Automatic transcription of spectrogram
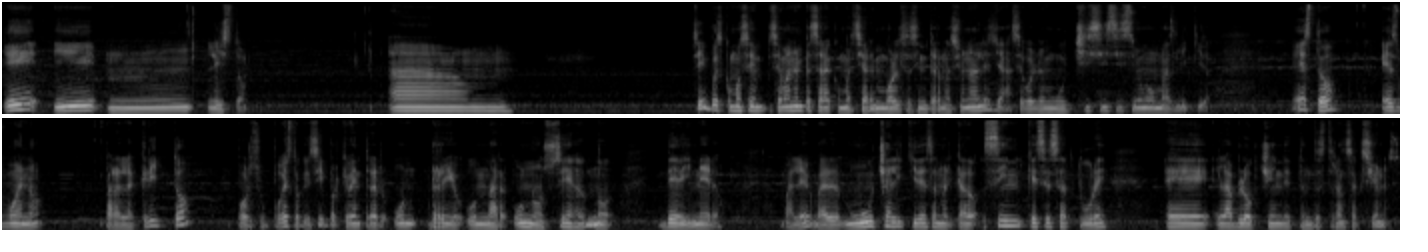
Y, mm, listo. Sí, pues como se, van a empezar a comerciar en bolsas internacionales, ya se vuelve muchísimo más líquido. Esto es bueno para la cripto, por supuesto que sí, porque va a entrar un río, un mar, un océano de dinero. ¿Vale? Va a haber mucha liquidez al mercado sin que se sature eh, la blockchain de tantas transacciones.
